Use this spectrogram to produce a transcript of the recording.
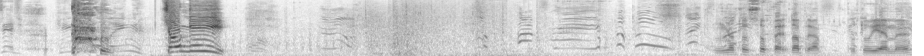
Ciągnij! No to super, dobra, putujemy.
